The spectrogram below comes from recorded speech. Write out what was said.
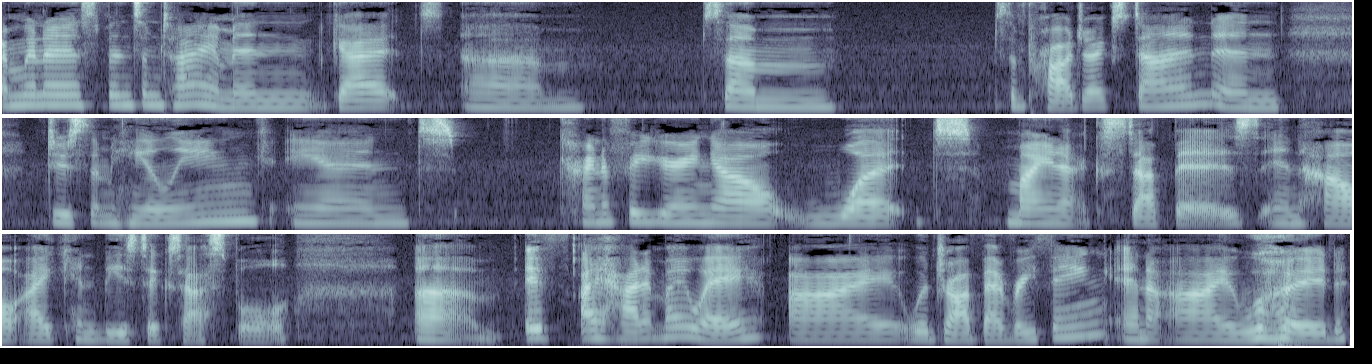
I'm gonna spend some time and get um, some some projects done and do some healing and kind of figuring out what my next step is and how I can be successful. Um, if I had it my way, I would drop everything and I would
